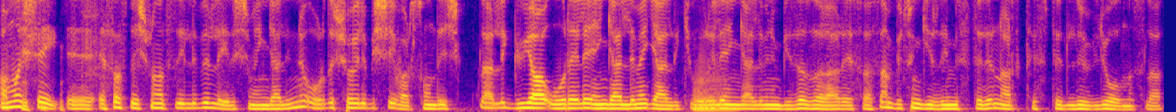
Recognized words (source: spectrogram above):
Ama, ama şey e, esas 5651 ile erişim engelleniyor. Orada şöyle bir şey var. Son değişikliklerle güya URL engelleme geldi ki URL engellemenin bize zararı esasen bütün girdiğimiz sitelerin artık tespit edilebiliyor olması la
